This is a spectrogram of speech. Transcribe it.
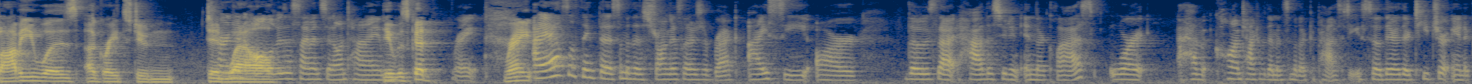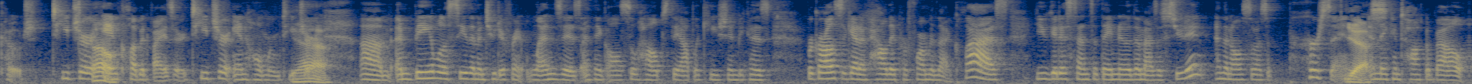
Bobby was a great student, did Turned well. all of his assignments in on time. it was good, right. right? I also think that some of the strongest letters of rec I see are those that have the student in their class or have contact with them in some other capacity. So they're their teacher and a coach, teacher Oh. and club advisor, teacher and homeroom teacher. Yeah. Um, and being able to see them in two different lenses, I think also helps the application because regardless again of how they perform in that class, you get a sense that they know them as a student and then also as a person. Yes. And they can talk about,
